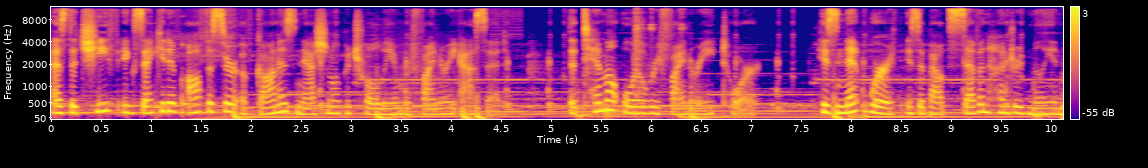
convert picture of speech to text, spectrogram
as the Chief Executive Officer of Ghana's National Petroleum Refinery Asset, the Tema Oil Refinery, TOR. His net worth is about $700 million.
